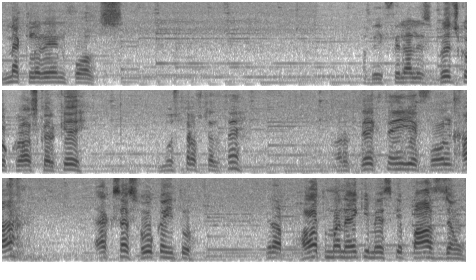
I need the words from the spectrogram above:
मैकलरेन फॉल्स अभी फ़िलहाल इस ब्रिज को क्रॉस करके हम उस तरफ़ चलते हैं और देखते हैं ये फॉल का एक्सेस हो कहीं तो। मेरा बहुत मन है कि मैं इसके पास जाऊँ।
